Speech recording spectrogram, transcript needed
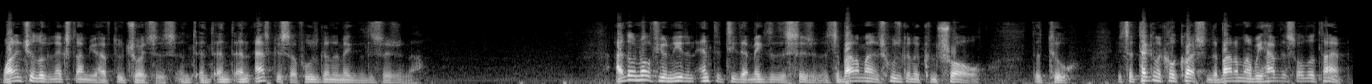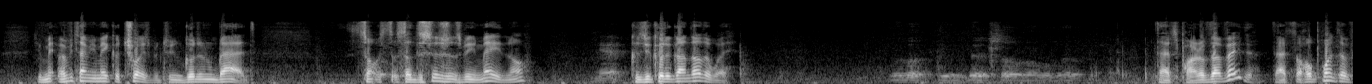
Why don't you look next time you have two choices and, and, and, and ask yourself who's going to make the decision now? I don't know if you need an entity that makes the decision. It's the bottom line is who's going to control the two. It's a technical question. The bottom line, we have this all the time. You ma- every time you make a choice between good and bad, so, so decision is being made, no? Yeah. Because you could have gone the other way. What about the Ber Shal and all of that? That's part of the Veda. That's the whole point of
